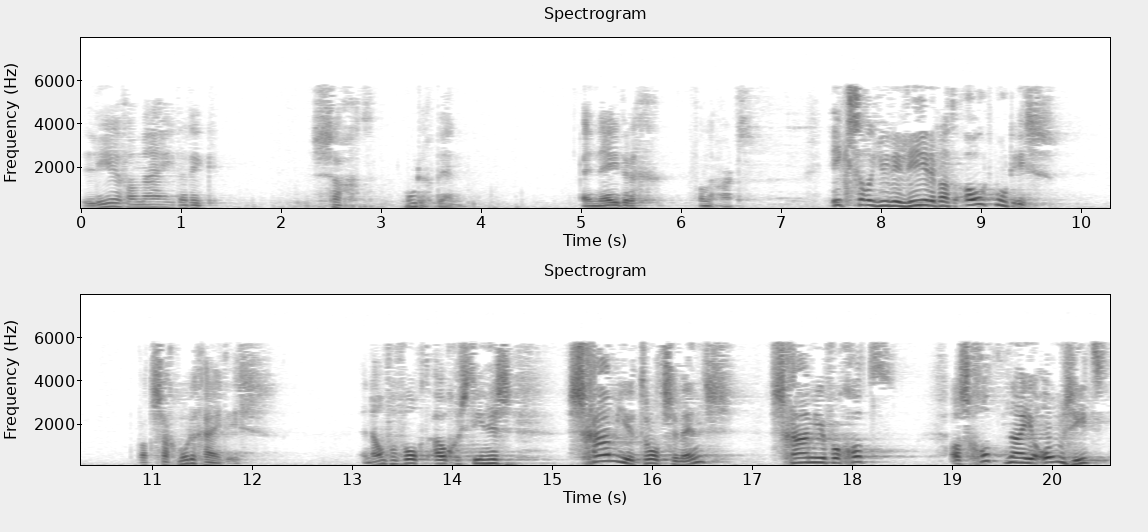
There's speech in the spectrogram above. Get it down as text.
Leer van mij dat ik zachtmoedig ben en nederig van hart. Ik zal jullie leren wat ootmoed is, wat zachtmoedigheid is. En dan vervolgt Augustinus, schaam je trotse mens, schaam je voor God. Als God naar je omziet,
